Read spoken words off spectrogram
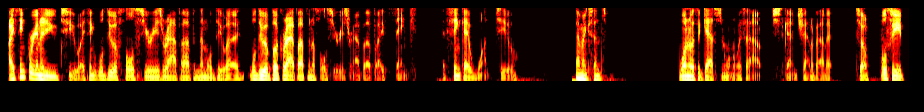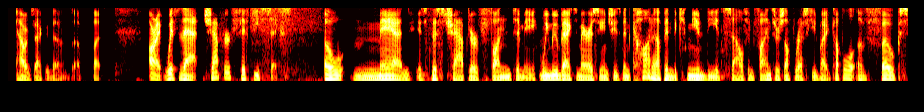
I think we're going to do two. I think we'll do a full series wrap up, and then we'll do a we'll do a book wrap up and a full series wrap up. I think. I think I want to that makes sense. one with a guest and one without. Just kind of chat about it. So we'll see how exactly that ends up. But all right, with that, chapter fifty six. Oh man, is this chapter fun to me. We move back to Marasi and she's been caught up in the community itself and finds herself rescued by a couple of folks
